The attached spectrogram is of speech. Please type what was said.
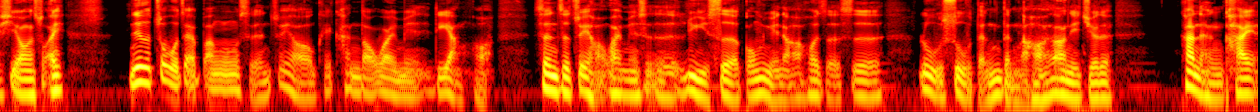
希望说，哎。那个坐在办公室人最好可以看到外面亮哦，甚至最好外面是绿色公园啊，或者是路树等等的哈，让你觉得看得很开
